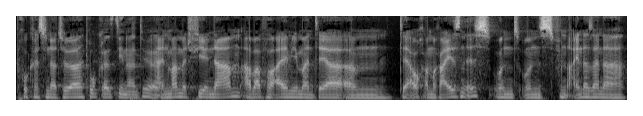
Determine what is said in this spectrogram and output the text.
Prokrastinateur. Prokrastinateur. Ein Mann mit vielen Namen, aber vor allem jemand, der, ähm, der auch am Reisen ist und uns von einer seiner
